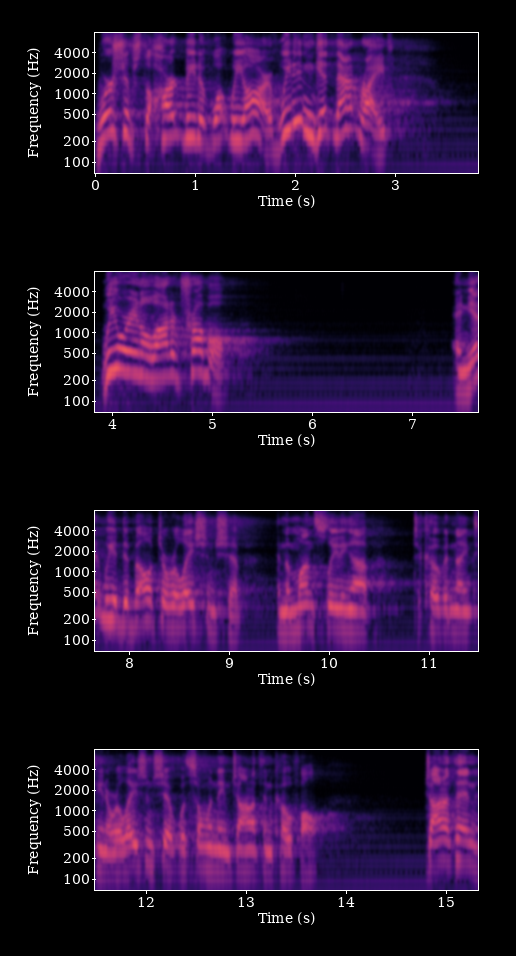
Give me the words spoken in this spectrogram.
Worship's the heartbeat of what we are. If we didn't get that right, we were in a lot of trouble. And yet we had developed a relationship in the months leading up to COVID 19, a relationship with someone named Jonathan Kofal. Jonathan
